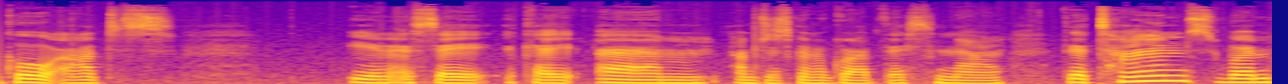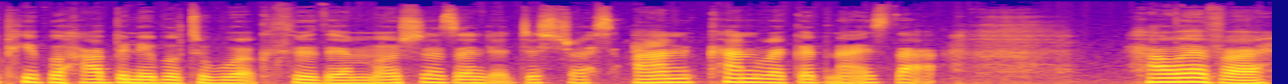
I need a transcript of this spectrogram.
go out you know, say, okay, um, I'm just going to grab this now. There are times when people have been able to work through their emotions and their distress and can recognize that. However,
